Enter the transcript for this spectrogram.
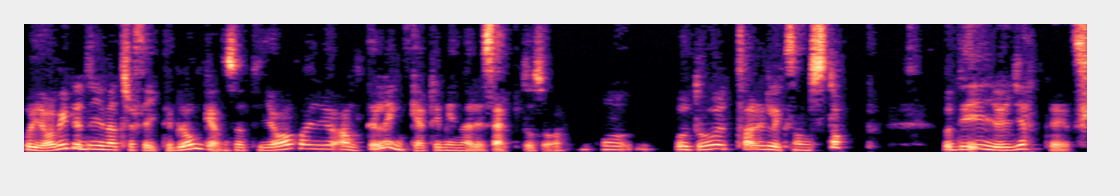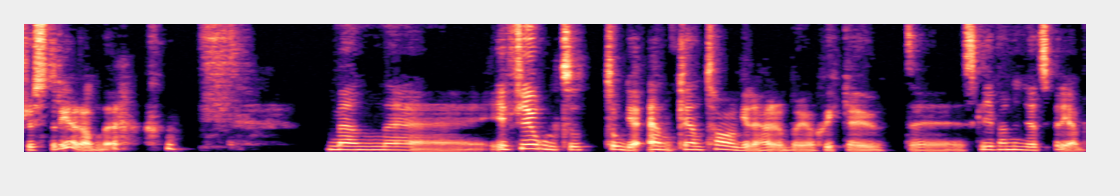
Och jag vill ju driva trafik till bloggen så att jag har ju alltid länkar till mina recept och så. Och, och då tar det liksom stopp. Och det är ju jättefrustrerande. Men eh, i fjol så tog jag äntligen tag i det här och började skicka ut, eh, skriva nyhetsbrev.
